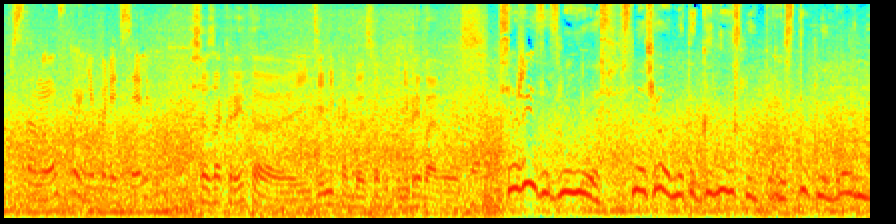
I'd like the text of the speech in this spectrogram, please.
обстановкой, не полетели. Все закрыто, и денег как бы особо не прибавилось. Вся жизнь изменилась с началом этой гнусной преступной войны.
